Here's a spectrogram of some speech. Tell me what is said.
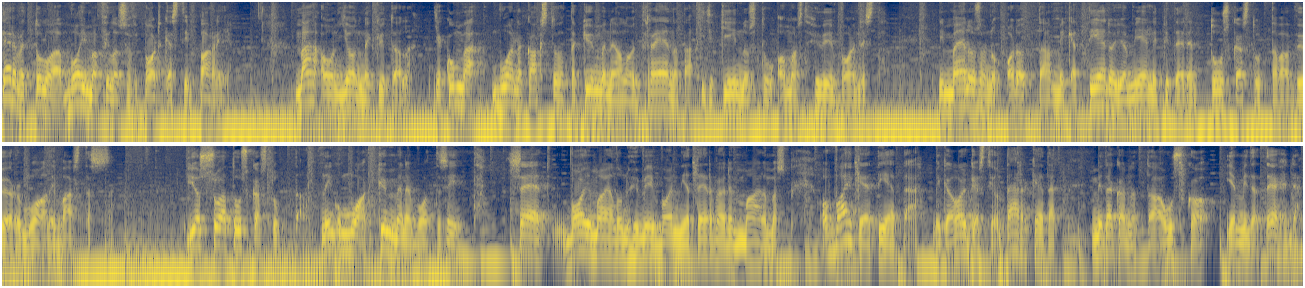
Tervetuloa Voimafilosofi-podcastin pariin. Mä oon Jonne Kytölä, ja kun mä vuonna 2010 aloin treenata ja kiinnostua omasta hyvinvoinnista, niin mä en osannut odottaa, mikä tiedon ja mielipiteiden tuskastuttava vyöry mua oli vastassa. Jos sua tuskastuttaa, niin kuin mua kymmenen vuotta sitten, se, että voimailun, hyvinvoinnin ja terveyden maailmassa on vaikea tietää, mikä oikeasti on tärkeää, mitä kannattaa uskoa ja mitä tehdä,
